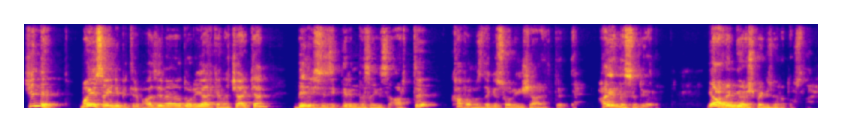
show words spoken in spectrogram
Şimdi Mayıs ayını bitirip Haziran'a doğru yelken açarken belirsizliklerin de sayısı arttı. Kafamızdaki soru işaretleri de. Hayırlısı diyorum. Yarın görüşmek üzere dostlar.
